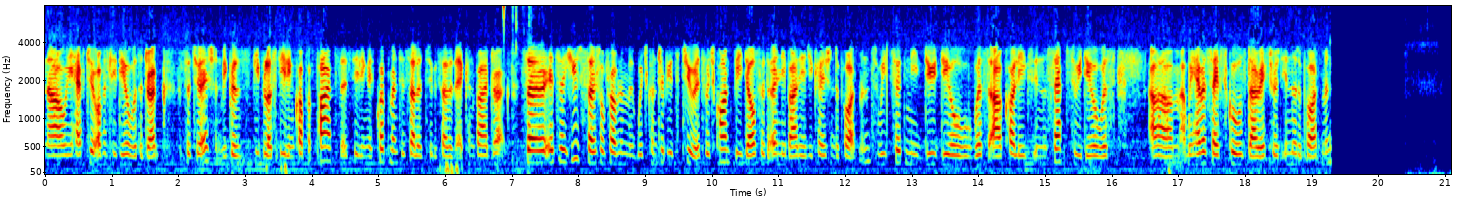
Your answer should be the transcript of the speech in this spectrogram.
Now we have to obviously deal with the drug situation because people are stealing copper pipes, they're stealing equipment to sell it to, so that they can buy drugs. So it's a huge social problem which contributes to it, which can't be dealt with only by the education department. We certainly do deal with our colleagues in the SAPS. We deal with, um, we have a Safe Schools Directorate in the department.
